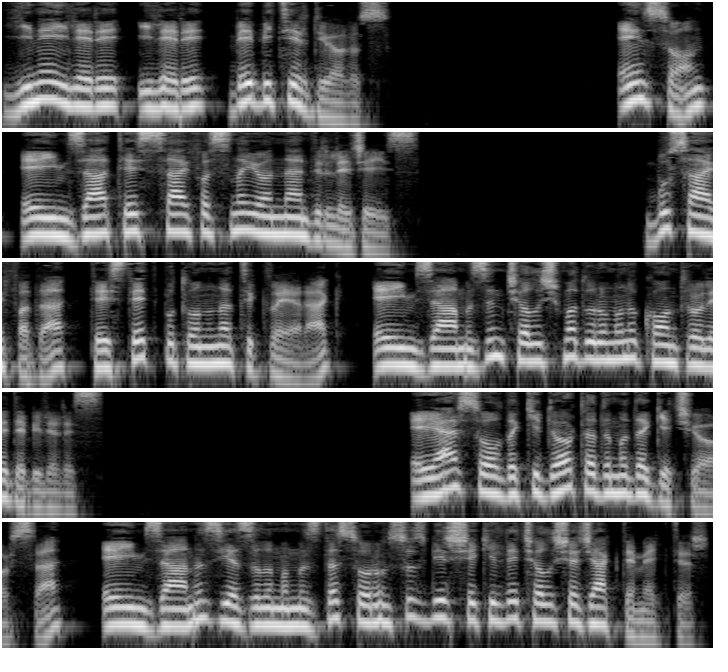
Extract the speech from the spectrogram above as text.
Yine ileri, ileri ve bitir diyoruz. En son, e-imza test sayfasına yönlendirileceğiz. Bu sayfada, test et butonuna tıklayarak, e-imzamızın çalışma durumunu kontrol edebiliriz. Eğer soldaki 4 adımı da geçiyorsa, e-imzanız yazılımımızda sorunsuz bir şekilde çalışacak demektir.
